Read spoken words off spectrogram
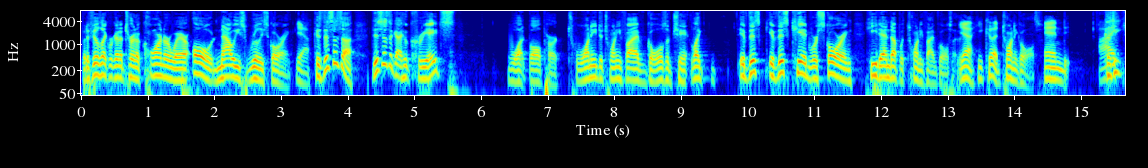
But it feels like we're going to turn a corner where, oh, now he's really scoring. Yeah. because this is a this is a guy who creates what ballpark twenty to twenty five goals of chance. Like if this if this kid were scoring, he'd end up with twenty five goals. I think. Yeah, he could. twenty goals And because he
